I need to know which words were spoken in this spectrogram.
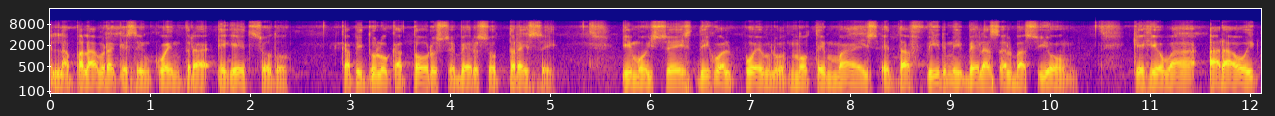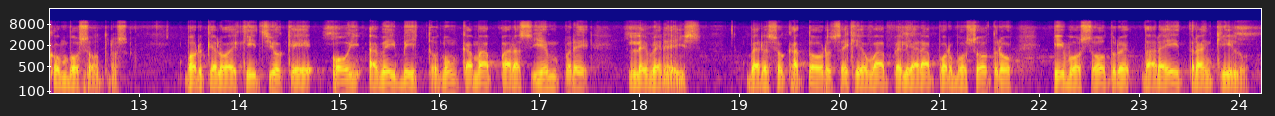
la palabra que se encuentra en Éxodo, capítulo 14, verso 13. Y Moisés dijo al pueblo, no temáis, está firme y ve la salvación que Jehová hará hoy con vosotros. Porque los egipcios que hoy habéis visto, nunca más para siempre le veréis. Verso 14, Jehová peleará por vosotros y vosotros estaréis tranquilos.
